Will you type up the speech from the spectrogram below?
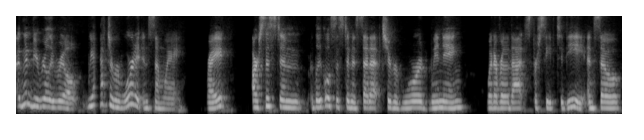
I'm going to be really real. We have to reward it in some way, right? Our system, legal system is set up to reward winning, whatever that's perceived to be. And so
